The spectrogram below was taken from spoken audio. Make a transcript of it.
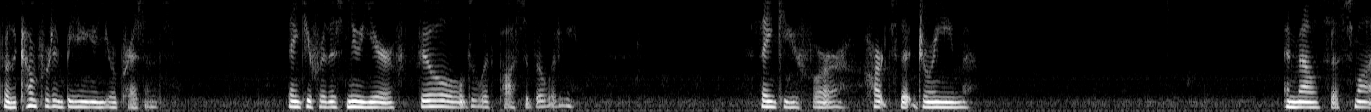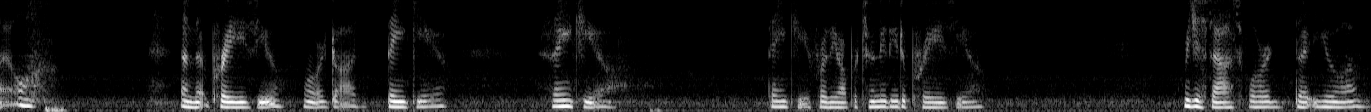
for the comfort in being in your presence. Thank you for this new year filled with possibility. Thank you for hearts that dream and mouths that smile and that praise you, Lord God. Thank you. Thank you. Thank you for the opportunity to praise you. We just ask, Lord, that you um,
